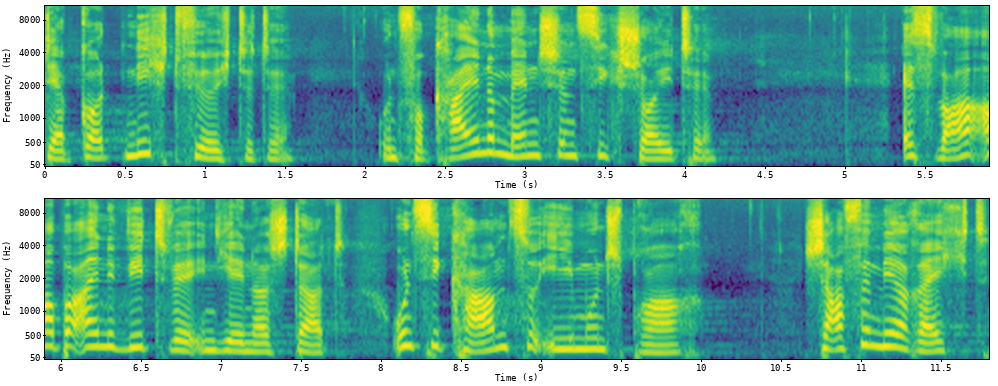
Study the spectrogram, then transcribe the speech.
der Gott nicht fürchtete und vor keinem Menschen sich scheute. Es war aber eine Witwe in jener Stadt, und sie kam zu ihm und sprach, schaffe mir Recht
